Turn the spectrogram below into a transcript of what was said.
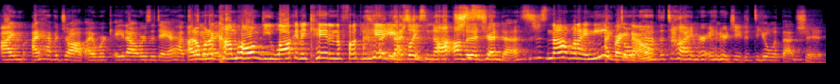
I'm, I have a job. I work eight hours a day. I have. To I don't do- want to come home. Do you locking a kid in a fucking cage? that's like just not on the just- agenda. It's just not what I need I right now. I don't have the time or energy to deal with that shit.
